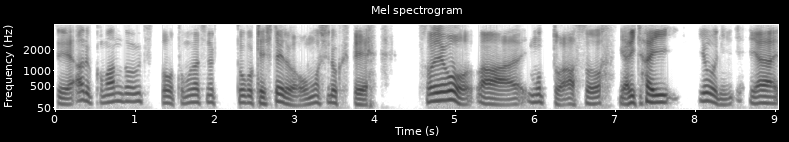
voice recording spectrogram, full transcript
て、あるコマンドを打つと友達の投稿消したいのが面白くて、それを、まあ、もっとあそうやりたいように、いや、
